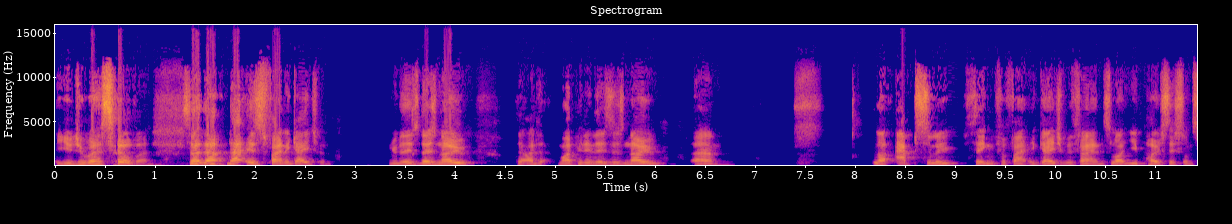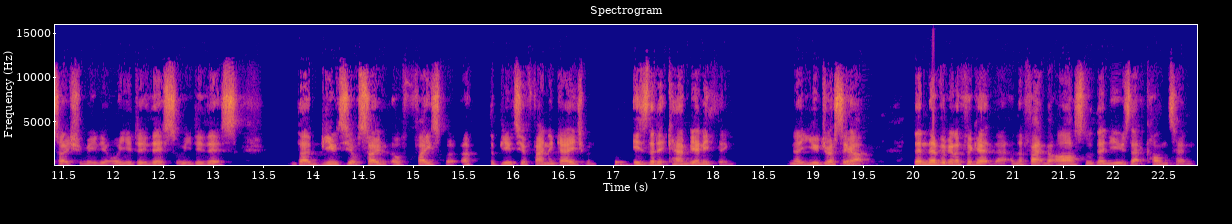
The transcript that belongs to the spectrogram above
you Gilberto Silva?" So that that is fan engagement. You know, there's there's no, my opinion is there's no um, like absolute thing for fa- engaging with fans. Like you post this on social media, or you do this, or you do this. The beauty of so of Facebook, uh, the beauty of fan engagement is that it can be anything. You know, you dressing yeah. up, they're never going to forget that. And the fact that Arsenal then use that content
